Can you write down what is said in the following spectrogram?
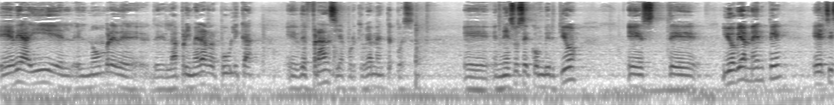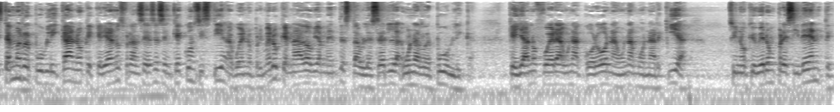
He de ahí el, nombre de, la primera república eh, de Francia, porque obviamente pues eh, en eso se convirtió. Este, y obviamente el sistema republicano que querían los franceses, ¿en qué consistía? Bueno, primero que nada, obviamente, establecer una república, que ya no fuera una corona, una monarquía, sino que hubiera un presidente,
